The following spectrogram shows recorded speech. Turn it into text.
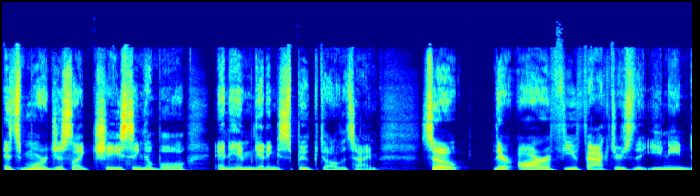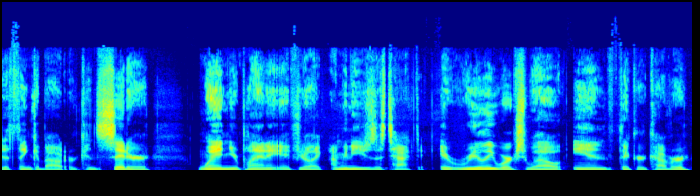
It's more just like chasing a bull and him getting spooked all the time. So there are a few factors that you need to think about or consider when you're planning. If you're like, I'm going to use this tactic, it really works well in thicker cover.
